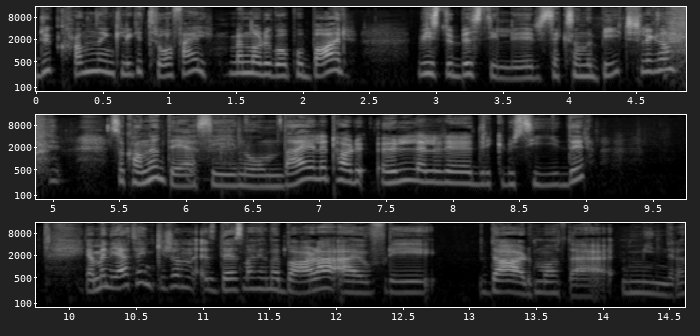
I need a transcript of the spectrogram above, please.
Du kan egentlig ikke trå feil, men når du går på bar, hvis du bestiller Sex on the Beach, liksom, så kan jo det si noe om deg. Eller tar du øl, eller eh, drikker du sider? Ja, men jeg tenker sånn Det som er fint med bar, da, er jo fordi da er det på en måte mindre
